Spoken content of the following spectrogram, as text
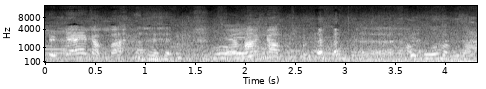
หรือแก้กลับบ้านแก้พากลับ เขาพูดแบบนี้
